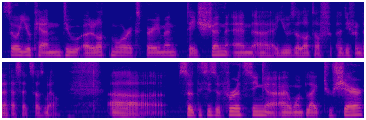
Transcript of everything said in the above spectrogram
So you can do a lot more experimentation and uh, use a lot of uh, different data sets as well. Uh, so this is the first thing uh, I want like to share.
